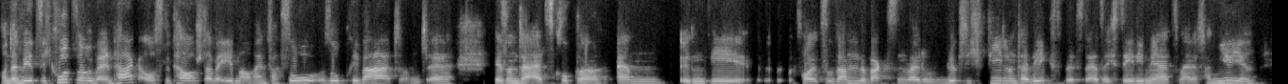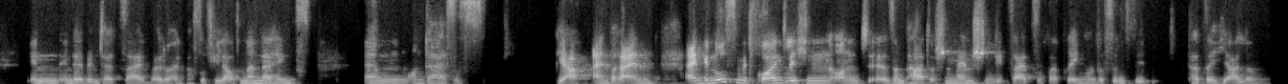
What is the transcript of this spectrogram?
Und dann wird sich kurz noch über den Tag ausgetauscht, aber eben auch einfach so, so privat. Und äh, wir sind da als Gruppe ähm, irgendwie voll zusammengewachsen, weil du wirklich viel unterwegs bist. Also ich sehe die mehr als meine Familie in, in der Winterzeit, weil du einfach so viel aufeinander hängst. Ähm, und da ist es ja einfach ein, ein Genuss mit freundlichen und äh, sympathischen Menschen die Zeit zu verbringen. Und das sind sie tatsächlich alle.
